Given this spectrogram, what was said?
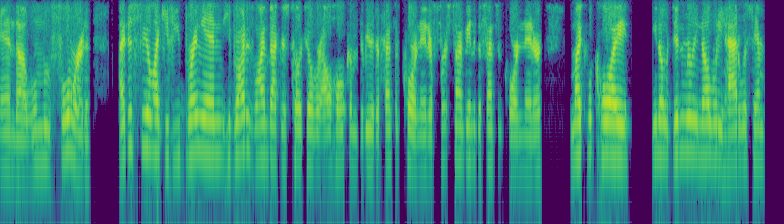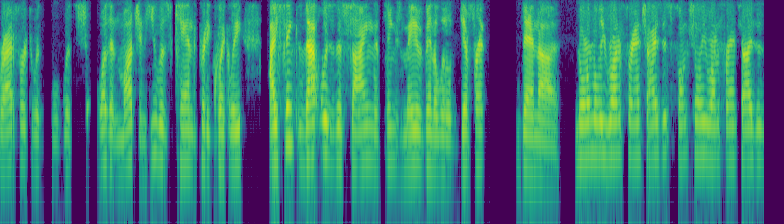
and uh, we'll move forward. I just feel like if you bring in, he brought his linebackers coach over, Al Holcomb, to be the defensive coordinator, first time being a defensive coordinator. Mike McCoy, you know, didn't really know what he had with Sam Bradford, which, which wasn't much, and he was canned pretty quickly. I think that was the sign that things may have been a little different than uh, normally run franchises, functionally run franchises.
